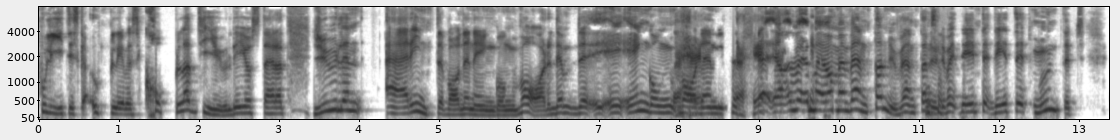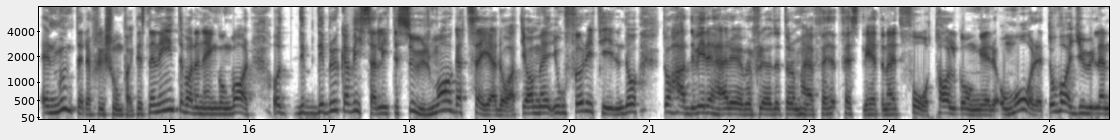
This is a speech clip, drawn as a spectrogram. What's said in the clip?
politiska upplevelse kopplad till jul, det är just det här att julen är inte vad den en gång var. Det, det, en gång var den... Ja, men, men, vänta nu, vänta nu. Det, det är, ett, det är ett, ett muntert en munter reflektion faktiskt. Den är inte vad den en gång var. Och det, det brukar vissa lite surmagat säga då att ja, men jo förr i tiden då, då hade vi det här överflödet och de här festligheterna ett fåtal gånger om året. Då var julen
